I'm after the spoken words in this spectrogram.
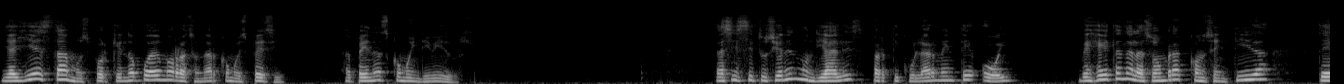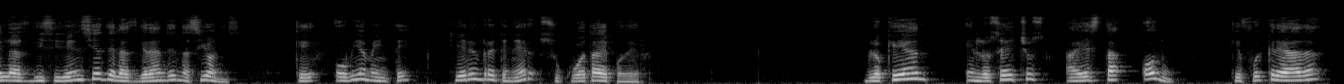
Y allí estamos porque no podemos razonar como especie, apenas como individuos. Las instituciones mundiales, particularmente hoy, vegetan a la sombra consentida de las disidencias de las grandes naciones, que obviamente quieren retener su cuota de poder. Bloquean en los hechos a esta ONU, que fue creada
